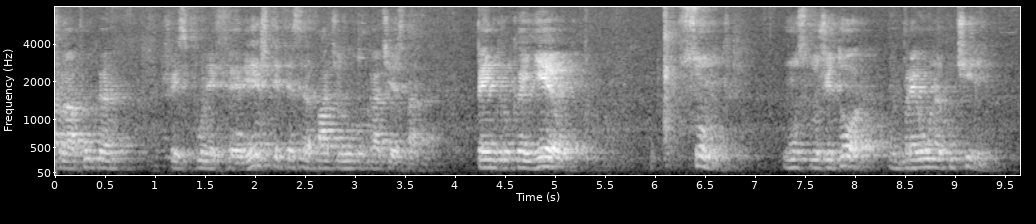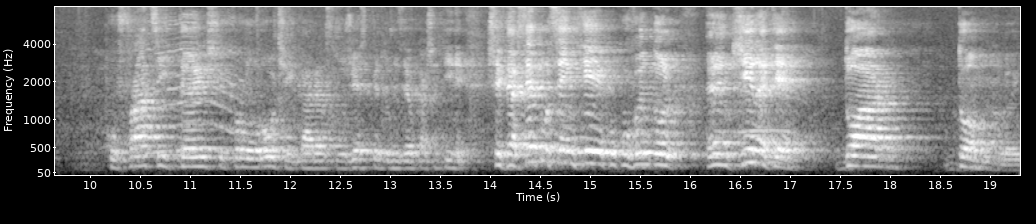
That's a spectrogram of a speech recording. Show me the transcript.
și la apucă și îi spune, ferește-te să faci lucru ca acesta. Pentru că eu sunt un slujitor împreună cu cine? Cu frații tăi și prorocii care îl slujesc pe Dumnezeu ca și tine. Și versetul se încheie cu cuvântul închină-te doar Domnului.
